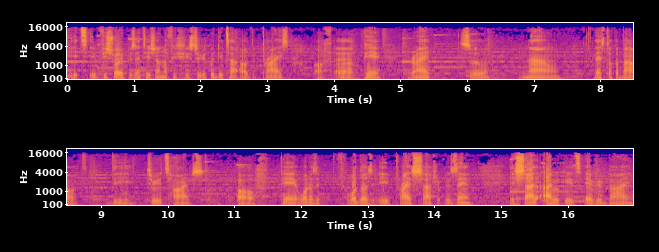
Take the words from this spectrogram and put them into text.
It's a visual representation of historical data of the price of a pair right? So now let's talk about the three types of pair what does it what does a price chart represent? A chart aggregates every buy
